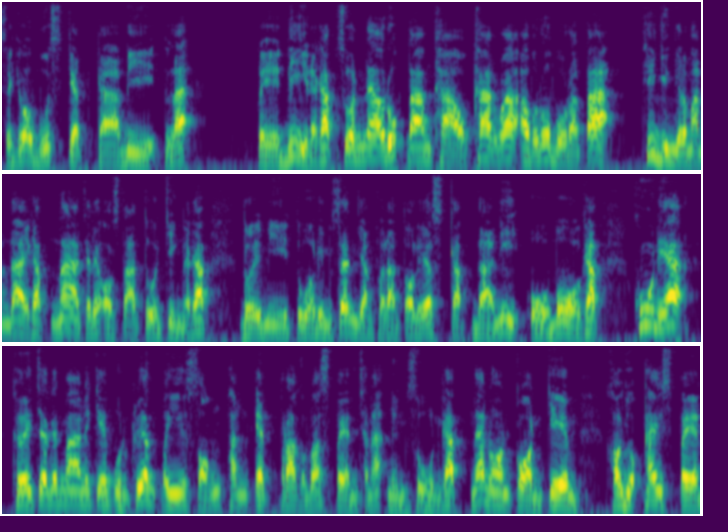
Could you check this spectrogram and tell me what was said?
เซโ i บุสเกตกาบีและเปรดี้นะครับ ส่วนแนวรุกตามข่าวคาดว่าอัลโบโรโมราตาที่ยิงเยอรมันได้ครับ น่าจะได้ออกสตาร์ตตัวจริงนะครับ โดยมีตัวริมเส้นอย่างฟรานตอเรสกับดานี่โอโมครับ คู่นี้ เคยเจอกันมาในเกมอุ่นเครื่องปี 2001 ปรากฏว่าสเปนชนะ 1-0 ครับ แน่นอนก่อนเกมเขายกให้สเปน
